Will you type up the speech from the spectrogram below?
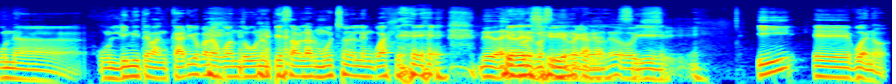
una, un límite bancario para cuando uno empieza a hablar mucho en el lenguaje de, De dar y de recibir regalos. Sí. sí. Y eh, bueno,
